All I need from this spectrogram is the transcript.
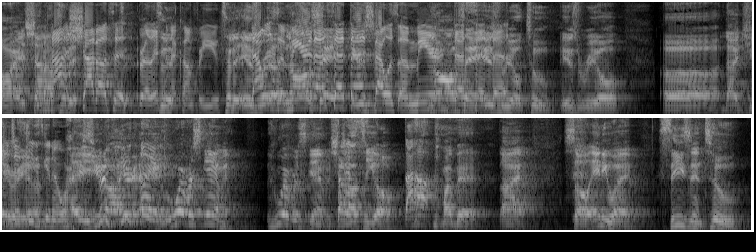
All right, shout out Not to the. shout out to, bro. They're to- gonna come for you. to the Israel. that was Amir no, that saying said that. Is- that was Amir No, I'm that saying said Israel too. Israel, uh, Nigeria. keeps getting worse. Hey, you know, hey, hey, whoever's scamming, whoever's scamming, shout out to y'all. stop. My bad. All right. So anyway, season two,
